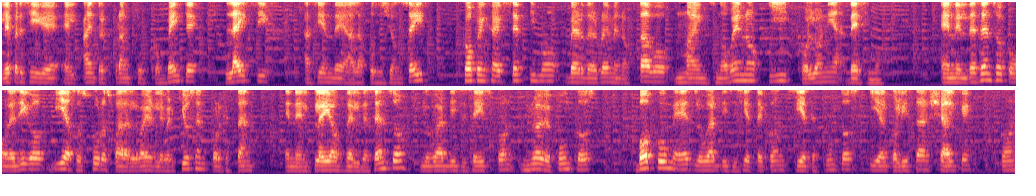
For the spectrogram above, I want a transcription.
le persigue el Eintracht Frankfurt con 20, Leipzig asciende a la posición 6 Hoffenheim séptimo, Werder Bremen octavo, Mainz noveno y Colonia décimo. En el descenso, como les digo, días oscuros para el Bayer Leverkusen porque están en el playoff del descenso, lugar 16 con 9 puntos. Bochum es lugar 17 con 7 puntos y el colista Schalke con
